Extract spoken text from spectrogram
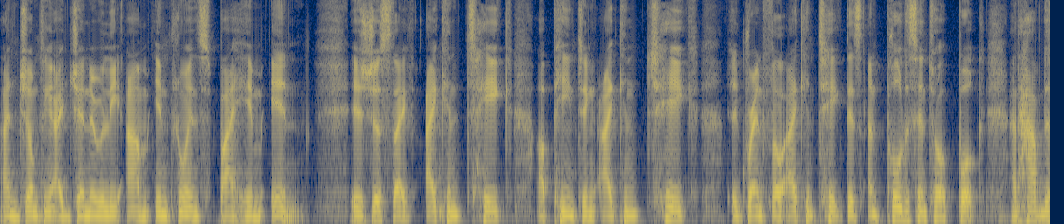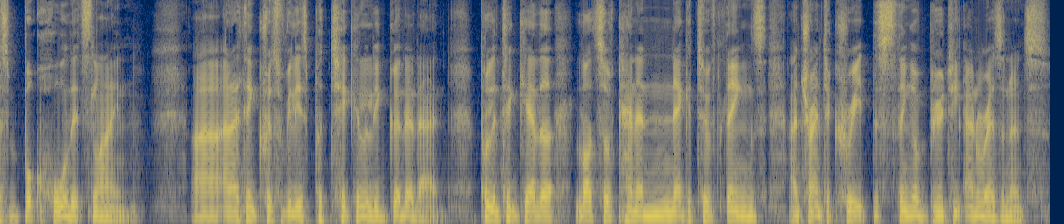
and something I genuinely am influenced by him in. It's just like I can take a painting, I can take a Grenfell, I can take this and pull this into a book and have this book hold its line. Uh, and I think Chris Ofili is particularly good at that, pulling together lots of kind of negative things and trying to create this thing of beauty and resonance.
